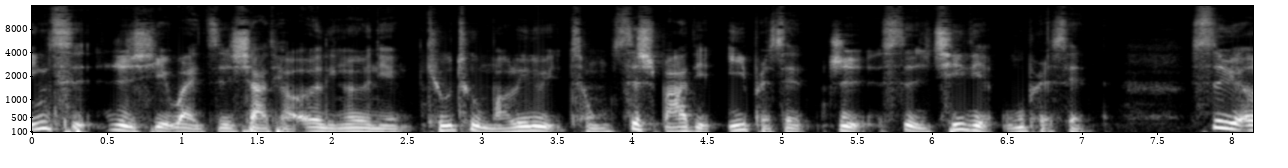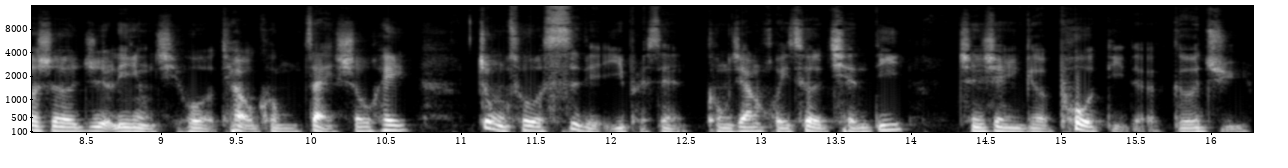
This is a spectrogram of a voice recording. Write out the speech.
因此，日系外资下调二零二二年 Q2 毛利率从四十八点一 percent 至四十七点五 percent。四月二十二日，利用期货跳空再收黑，重挫四点一 percent，恐将回测前低，呈现一个破底的格局。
